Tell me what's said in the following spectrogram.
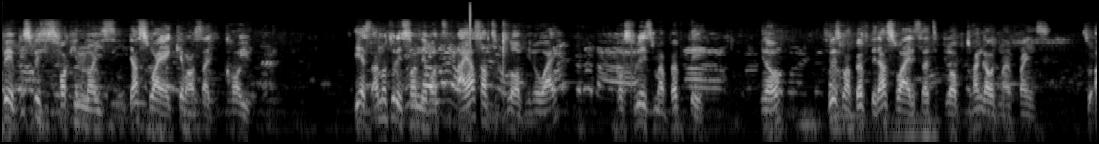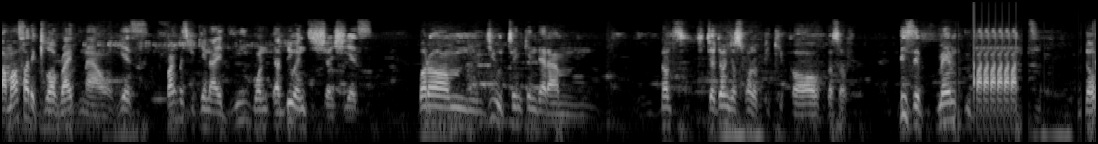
Babe. This place is fucking noisy. That's why I came outside to call you. Yes, I know today is Sunday, but I also have to club. You know why? Because today is my birthday. You know, today is my birthday. That's why I decided to club to hang out with my friends. So I'm outside the club right now. Yes, frankly speaking, I do want I do went to church. Yes, but um, you thinking that I'm not? I don't just want to pick your call because of this is a party. No,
